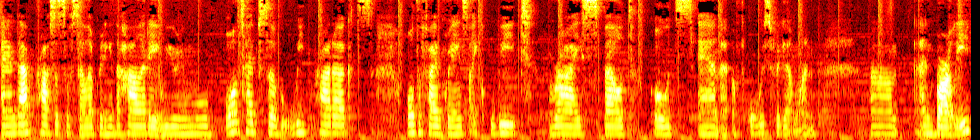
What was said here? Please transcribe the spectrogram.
And in that process of celebrating the holiday, we remove all types of wheat products, all the five grains like wheat, rye, spelt, oats, and I always forget one, um, and barley.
